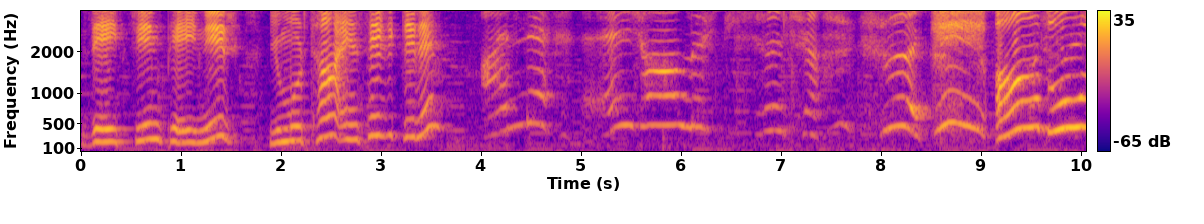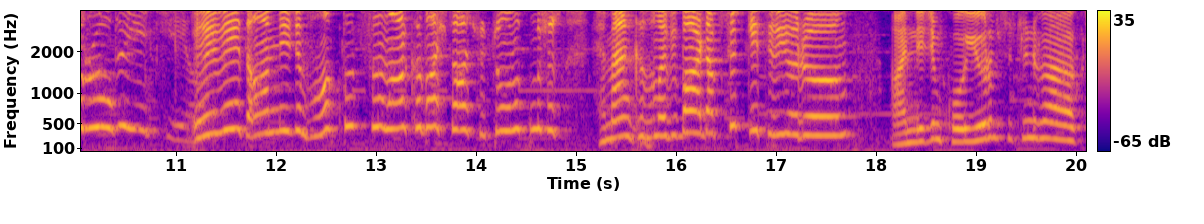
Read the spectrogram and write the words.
zeytin, peynir, yumurta en sevdiklerin. Aa doğru. Büyütüyor. Evet anneciğim haklısın arkadaşlar sütü unutmuşuz. Hemen kızıma bir bardak süt getiriyorum. Anneciğim koyuyorum sütünü bak.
